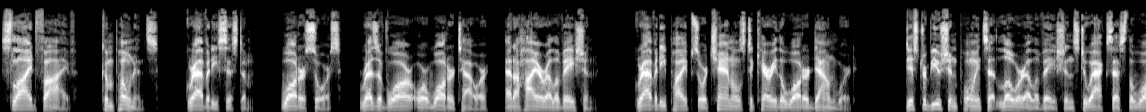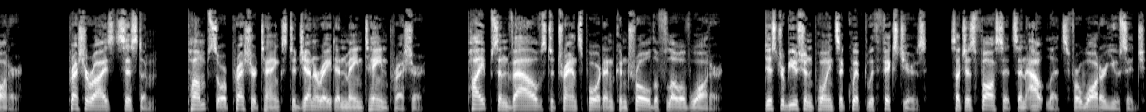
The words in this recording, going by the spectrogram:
Slide 5. Components. Gravity system. Water source reservoir or water tower at a higher elevation, gravity pipes or channels to carry the water downward, distribution points at lower elevations to access the water, pressurized system, pumps or pressure tanks to generate and maintain pressure, pipes and valves to transport and control the flow of water, distribution points equipped with fixtures, such as faucets and outlets for water usage.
